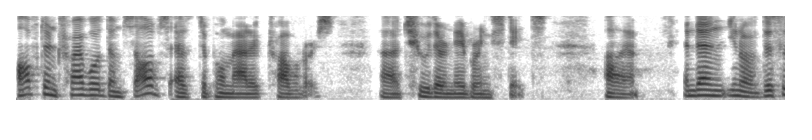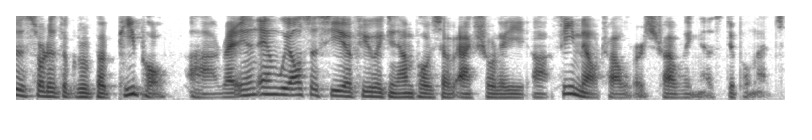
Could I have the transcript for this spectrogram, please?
often traveled themselves as diplomatic travelers uh, to their neighboring states. Uh, and then, you know, this is sort of the group of people, uh, right? And, and we also see a few examples of actually uh, female travelers traveling as diplomats.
